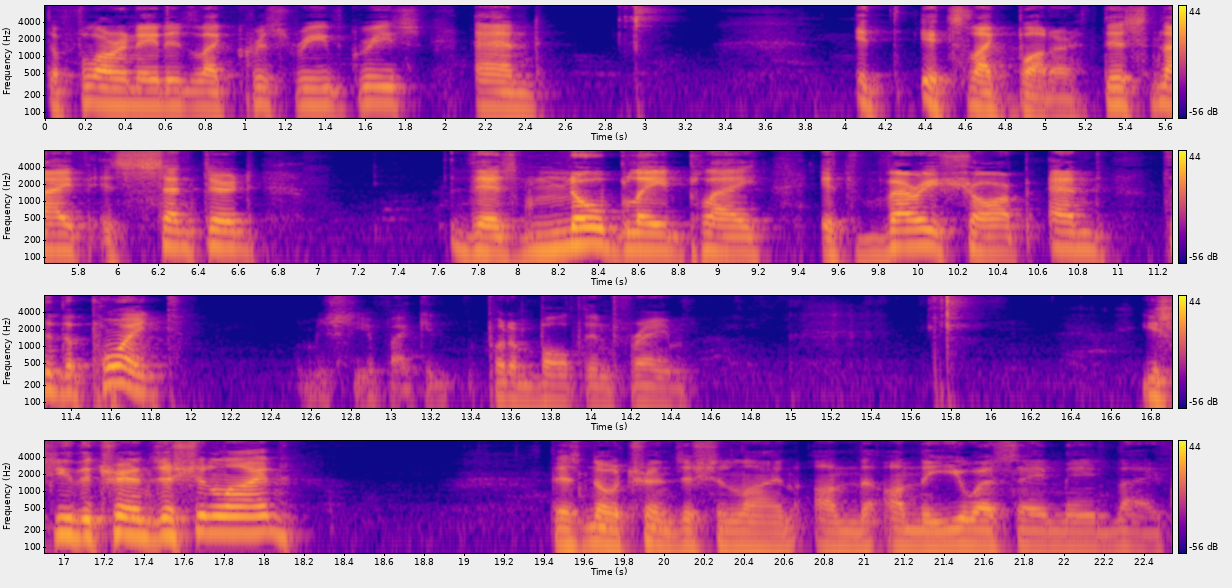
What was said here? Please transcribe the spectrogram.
The fluorinated like Chris Reeve grease, and it it's like butter. This knife is centered. There's no blade play. It's very sharp and to the point. Let me see if I can put them both in frame. You see the transition line? There's no transition line on the on the USA made knife.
